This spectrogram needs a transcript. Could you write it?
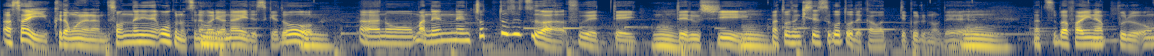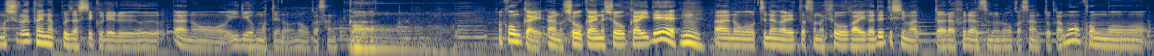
浅い果物なんでそんなに、ね、多くのつながりはないですけど、うん。あのまあ、年々ちょっとずつは増えていってるし、うん。まあ、当然季節ごとで変わってくるので、うん。夏場パイナップル面白いパイナップル出してくれるあの西表の農家さんあが、まあ今回あの紹介の紹介で、うん。あのつながれたその障害が出てしまったらフランスの農家さんとかも今後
